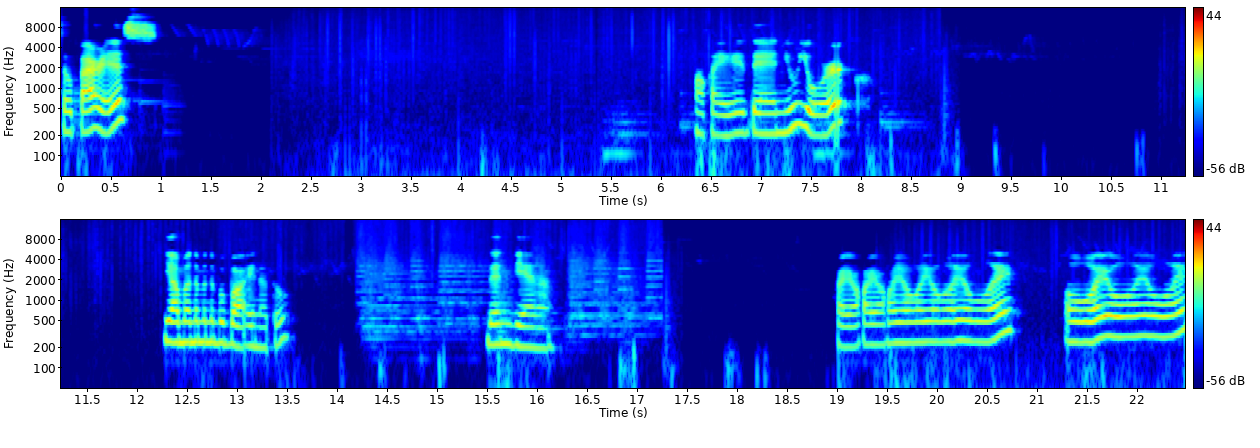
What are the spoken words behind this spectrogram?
So, Paris. Okay, then New York. Yaman naman ng babae na to. Then, Vienna. Kaya, kaya, kaya, kaya, kaya, kaya. Okay, okay, okay.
